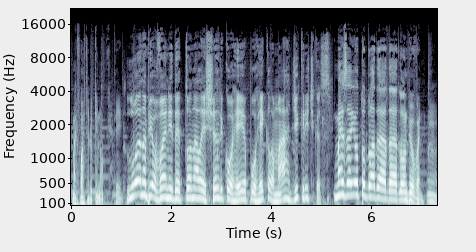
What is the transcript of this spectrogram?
mais forte do que nunca. Entendi. Luana Piovani detona Alexandre Correia por reclamar de críticas. Mas aí eu tô do lado da, da Luana Piovani. Hum.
